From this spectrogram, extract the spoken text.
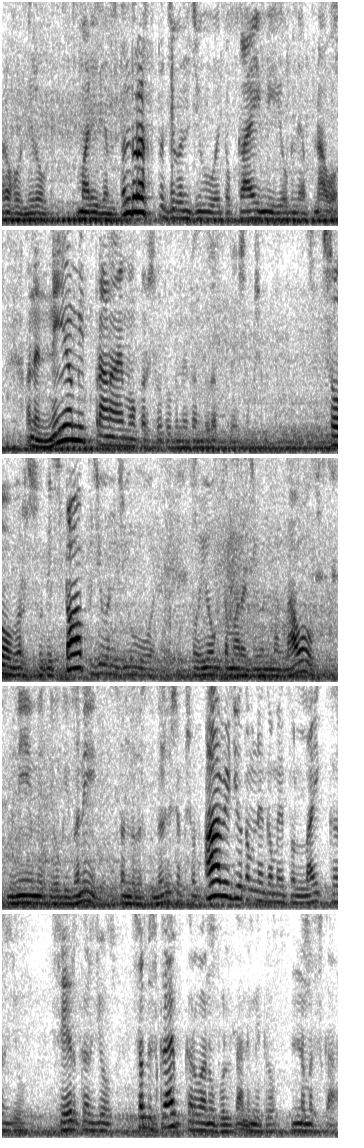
રહો નિરોગ. મારી જેમ તંદુરસ્ત જીવન જીવવું હોય તો કાયમી યોગને અપનાવો અને નિયમિત પ્રાણાયામો કરશો તો તમે તંદુરસ્ત રહી શકશો. સો વર્ષ સુધી ટોપ જીવન જીવવું હોય તો યોગ તમારા જીવનમાં લાવો, નિયમિત યોગી બની, તંદુરસ્ત મેળવી શકશો. આ વીડિયો તમને ગમે તો લાઈક કરજો, શેર કરજો સબસ્ક્રાઈબ કરવાનું ભૂલતા નહીં મિત્રો. નમસ્કાર.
